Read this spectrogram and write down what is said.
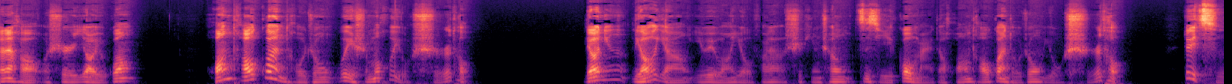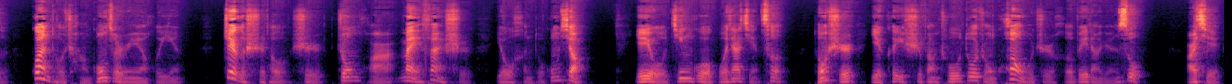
大家好，我是耀有光。黄桃罐头中为什么会有石头？辽宁辽阳一位网友发视频称自己购买的黄桃罐头中有石头。对此，罐头厂工作人员回应：这个石头是中华麦饭石，有很多功效，也有经过国家检测，同时也可以释放出多种矿物质和微量元素，而且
